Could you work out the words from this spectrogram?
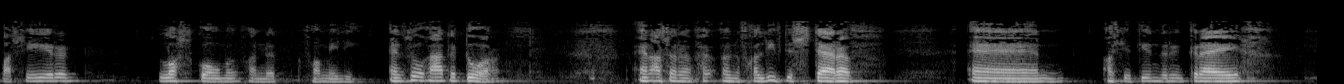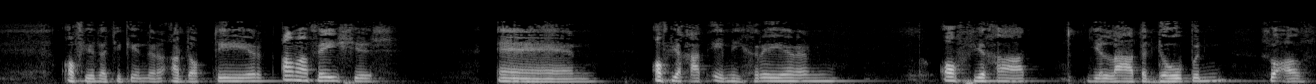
passeren, loskomen van de familie. En zo gaat het door. En als er een, een geliefde sterft, en als je kinderen krijgt, of je dat je kinderen adopteert, allemaal feestjes. En of je gaat emigreren, of je gaat je laten dopen, zoals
